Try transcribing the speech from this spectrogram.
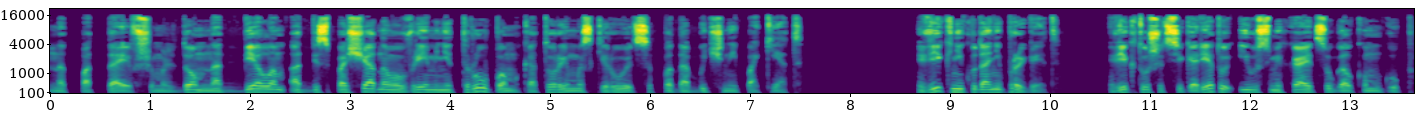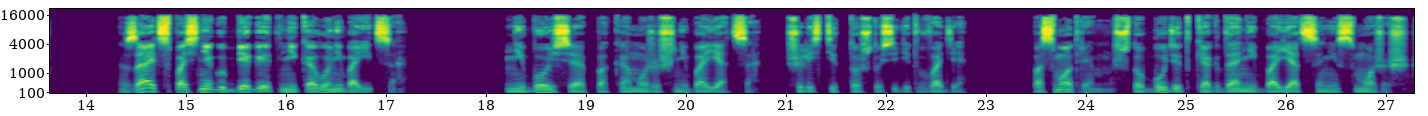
над подтаявшим льдом, над белым от беспощадного времени трупом, который маскируется под обычный пакет. Вик никуда не прыгает. Вик тушит сигарету и усмехается уголком губ. Заяц по снегу бегает, никого не боится. «Не бойся, пока можешь не бояться», — шелестит то, что сидит в воде. «Посмотрим, что будет, когда не бояться не сможешь».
